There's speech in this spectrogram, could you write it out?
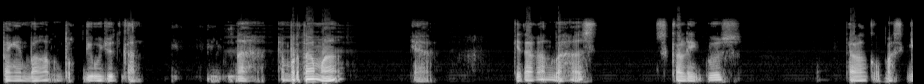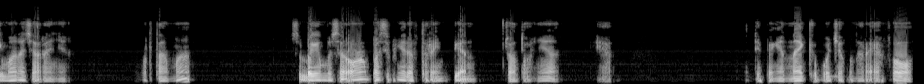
pengen banget untuk diwujudkan. Nah, yang pertama ya kita akan bahas sekaligus kita akan kupas gimana caranya. Pertama, sebagian besar orang pasti punya daftar impian. Contohnya, ya, dia pengen naik ke puncak menara Eiffel,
